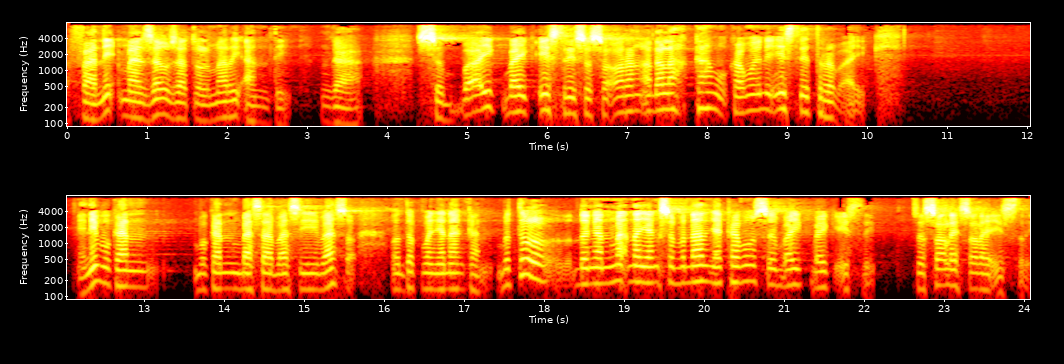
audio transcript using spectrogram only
fani mazauzatul mari anti. Enggak. Sebaik-baik istri seseorang adalah kamu. Kamu ini istri terbaik. Ini bukan bukan basa-basi baso untuk menyenangkan. Betul dengan makna yang sebenarnya kamu sebaik-baik istri, sesoleh-soleh istri.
